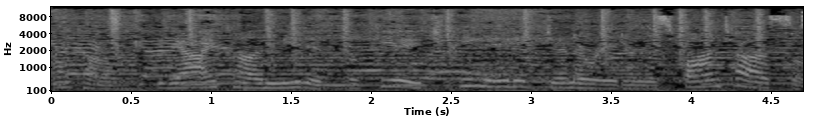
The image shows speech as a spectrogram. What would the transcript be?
Icon. The icon needed for PHP native generator is font awesome.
